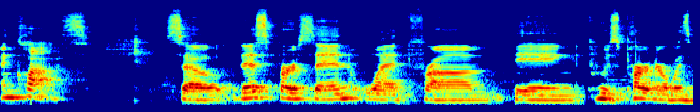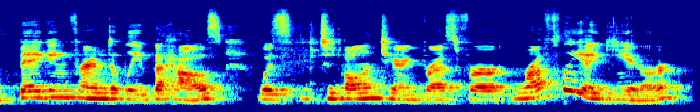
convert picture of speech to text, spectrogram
and class. So this person went from being whose partner was begging for him to leave the house was to volunteering for us for roughly a year.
